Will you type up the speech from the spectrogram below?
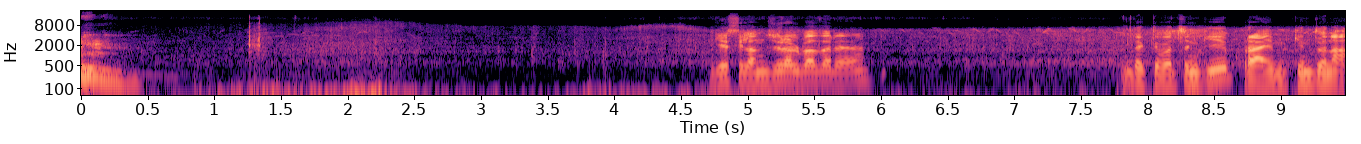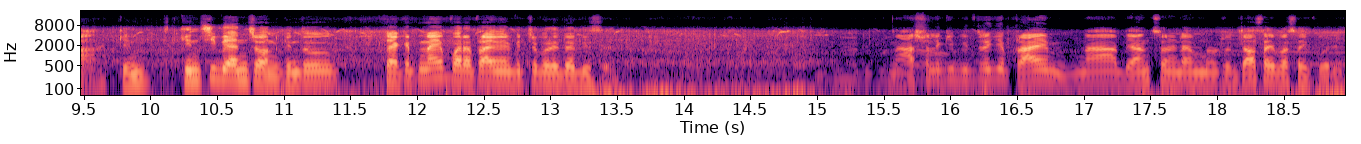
গেছিলাম জুরাল বাজারে। দেখতে পাচ্ছেন কি? প্রাইম কিন্তু না, কিন- কিনছি ব্যঞ্জন, কিন্তু প্যাকেট নাই, পরে প্রাইমের ভিতরে করে দিয়ে দিছে। না, আসলে কি ভিতরে কি প্রাইম না, ব্যঞ্জন, এটা আমরা যাচাই বাছাই করি।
